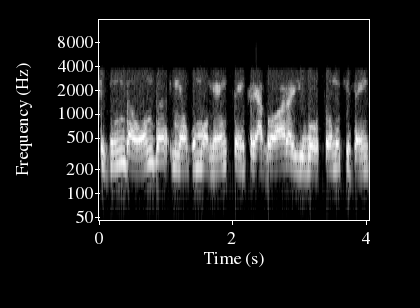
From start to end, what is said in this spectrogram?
segunda onda em algum momento entre agora e o outono que vem.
